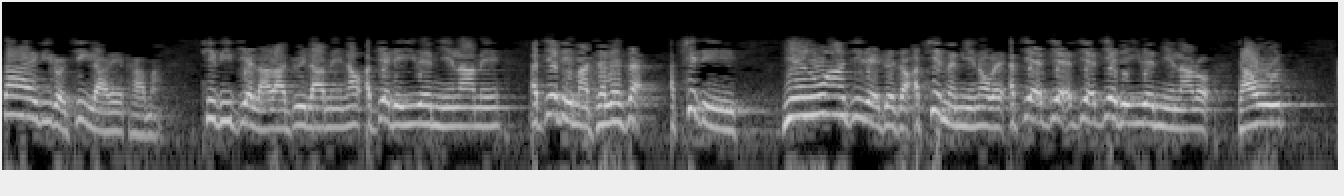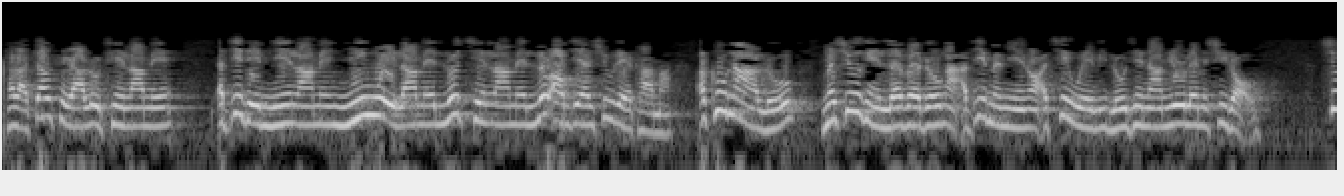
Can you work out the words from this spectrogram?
စိုက်ပြီးတော့ကြည်လာတဲ့အခါမှာဖြစ်ပြီးပြက်လာတာတွေ့လာမယ်နောက်အပြက်တွေကြီးပဲမြင်လာမယ်အပြက်တွေမှာဒလဇက်အဖြစ်တွေမြင်လုံးအားကြည့်တဲ့အတွက်ကြောင့်အဖြစ်မမြင်တော့ပဲအပြက်အပြက်အပြက်အပြက်တွေကြီးပဲမြင်လာတော့ဒါကိုဟလာကြောက်เสียလို့ထင်လာမယ် အပြစ်တွေမြင်လာမယ်ညင်းငွေလာမယ်လွတ်ချင်လာမယ်လွတ်အောင်ပြန်ရှုတဲ့အခါမှာအခုနလိုမရှုခင် level တုန်းကအပြစ်မမြင်တော့အချစ်ဝင်ပြီးလိုချင်တာမျိုးလည်းမရှိတော့ဘူးရှု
